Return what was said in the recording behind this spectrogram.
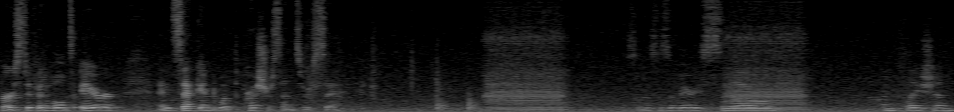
first if it holds air, and second what the pressure sensors say. So this is a very slow inflation.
